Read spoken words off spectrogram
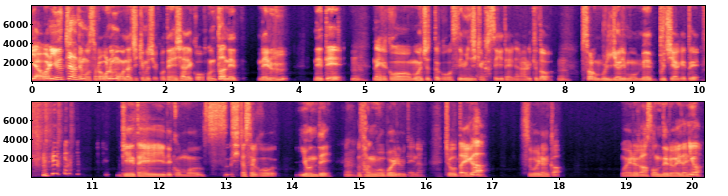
いや、俺言ったらでもそれ俺も同じ気持ちよ。こう電車でこう、本当は寝、寝る、寝て、うん。なんかこう、もうちょっとこう、睡眠時間稼ぎたいみたいなのあるけど、うんそれを無理やりもう目ぶち上げて、携帯でこう、もうす、ひたすらこう、読んで、うん単語を覚えるみたいな状態が、すごいなんか、お前らが遊んでる間には、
